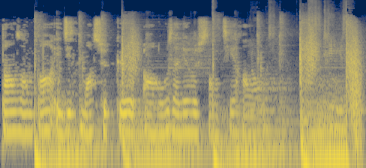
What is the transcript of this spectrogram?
temps en temps et dites-moi ce que euh, vous allez ressentir en vous.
